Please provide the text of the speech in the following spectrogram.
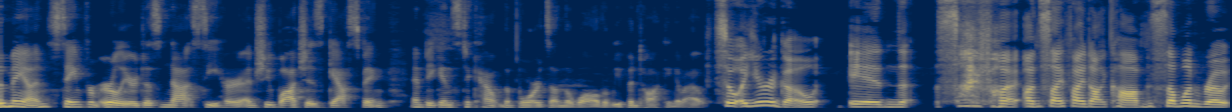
The man, same from earlier, does not see her and she watches, gasping, and begins to count the boards on the wall that we've been talking about. So a year ago in sci-fi on sci-fi.com someone wrote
